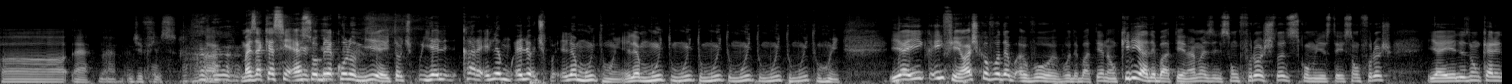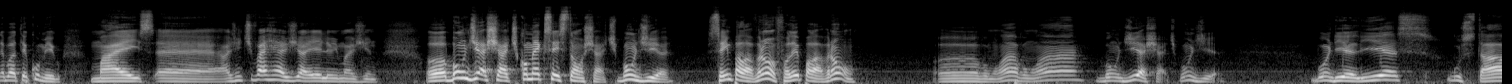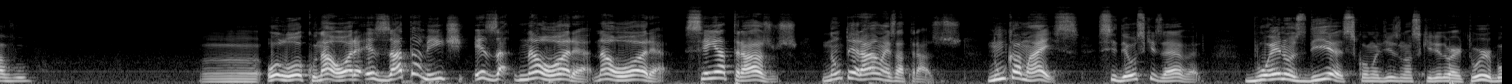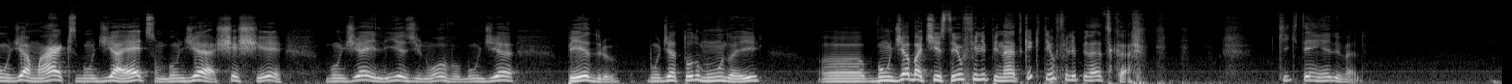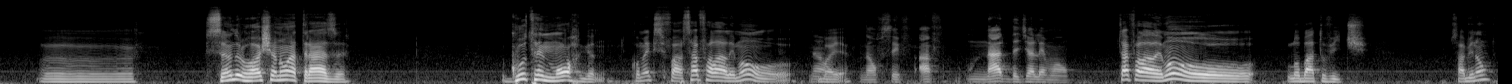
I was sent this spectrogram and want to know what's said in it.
Ah, é, né? Difícil. Ah, mas é que assim, é sobre economia. Então, tipo, e ele, cara, ele é, ele, é, tipo, ele é muito ruim. Ele é muito, muito, muito, muito, muito, muito ruim. E aí, enfim, eu acho que eu vou, eu vou, eu vou debater, não. Queria debater, né? Mas eles são frouxos, todos esses comunistas aí são frouxos. E aí eles não querem debater comigo. Mas é, a gente vai reagir a ele, eu imagino. Ah, bom dia, chat. Como é que vocês estão, chat? Bom dia. Sem palavrão? Eu falei palavrão? Ah, vamos lá, vamos lá. Bom dia, chat. Bom dia. Bom dia, Elias, Gustavo. Ah, Ô louco, na hora, exatamente, exa na hora, na hora, sem atrasos. Não terá mais atrasos. Nunca mais, se Deus quiser, velho. Buenos dias, como diz o nosso querido Arthur. Bom dia, Marques. Bom dia, Edson. Bom dia, Cheche. Bom dia, Elias de novo. Bom dia, Pedro. Bom dia a todo mundo aí. Ah, bom dia, Batista. E o Felipe Neto? O que, que tem o Felipe Neto, cara? O que, que tem ele, velho? Ah, Sandro Rocha não atrasa. Guten Morgen. Como é que se fala? Sabe falar alemão, Não, Bahia? não sei ah, nada de alemão. Sabe falar alemão, Lobatovic? Sabe não?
